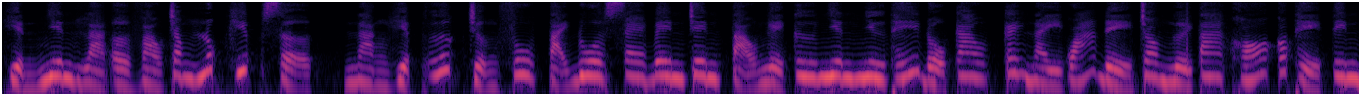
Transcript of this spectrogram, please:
hiển nhiên là ở vào trong lúc khiếp sợ, nàng hiệp ước trưởng phu tại đua xe bên trên tạo nghệ cư nhiên như thế độ cao, cái này quá để cho người ta khó có thể tin,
